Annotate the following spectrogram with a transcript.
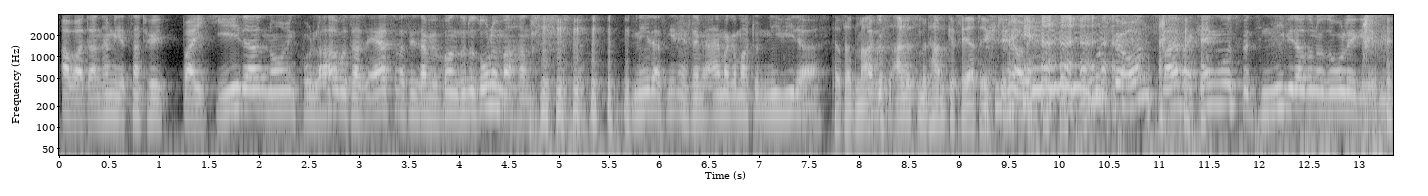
Aber dann haben die jetzt natürlich bei jeder neuen Kollabos das erste, was sie sagen, wir wollen so eine Sohle machen. nee, das geht nicht. Das haben wir einmal gemacht und nie wieder. Das hat Markus Also- alles mit Hand gefertigt. Genau. Gut für uns, weil bei Kängurus wird es nie wieder so eine Sohle geben.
